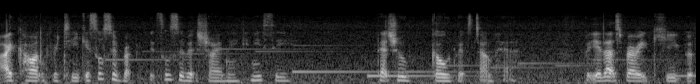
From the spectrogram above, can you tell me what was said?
I can't critique. It's also it's also a bit shiny. Can you see the actual gold bits down here? But yeah, that's very cute, but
